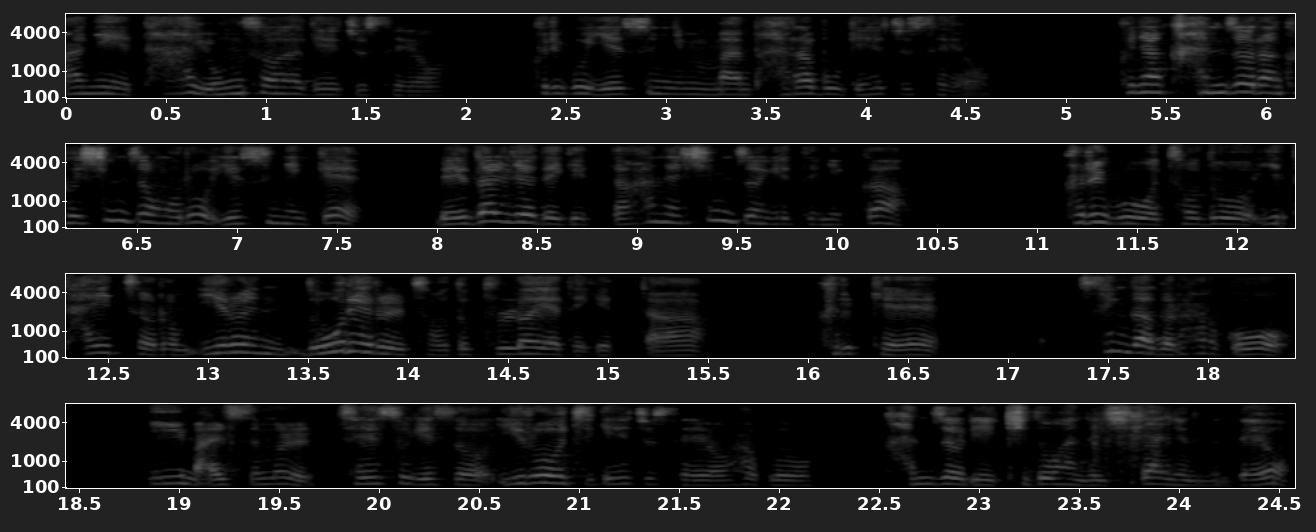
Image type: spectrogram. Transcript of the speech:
아니, 다 용서하게 해주세요. 그리고 예수님만 바라보게 해주세요. 그냥 간절한 그 심정으로 예수님께 매달려야 되겠다 하는 심정이 드니까 그리고 저도 이 다윗처럼 이런 노래를 저도 불러야 되겠다. 그렇게 생각을 하고 이 말씀을 제 속에서 이루어지게 해주세요 하고 간절히 기도하는 시간이었는데요.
